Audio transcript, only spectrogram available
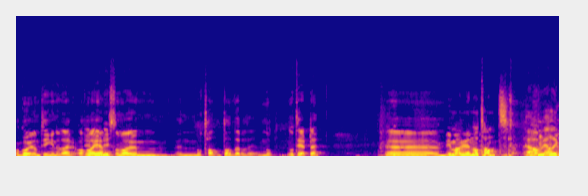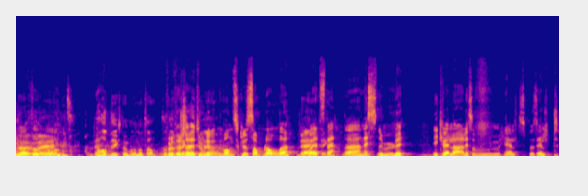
og gå gjennom tingene der. Og ha en som var en, en notant. Not, noterte. Uh, Vi mangler en notant. Ja, vi hadde ikke noe notant. vi hadde ikke noen god notant. For det første er det utrolig vanskelig å samle alle på ett sted. Det er nesten umulig. I kveld er liksom helt spesielt.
